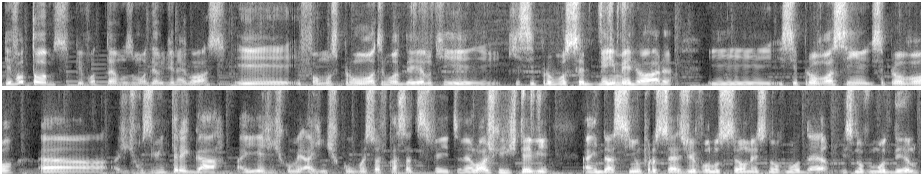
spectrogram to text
Pivotamos, pivotamos o modelo de negócio e, e fomos para um outro modelo que, que se provou ser bem melhor e, e, se provou assim, se provou, uh, a gente conseguiu entregar. Aí a gente, come, a gente começou a ficar satisfeito, né? Lógico que a gente teve ainda assim um processo de evolução nesse novo modelo, esse novo modelo,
